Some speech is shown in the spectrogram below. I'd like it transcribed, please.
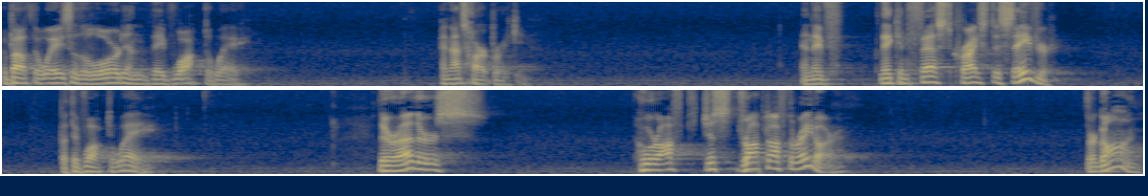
about the ways of the Lord, and they've walked away. And that's heartbreaking. And they've they confessed Christ as Savior, but they've walked away. There are others who are off, just dropped off the radar. They're gone.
